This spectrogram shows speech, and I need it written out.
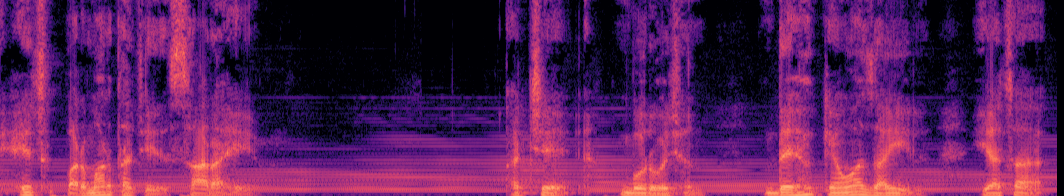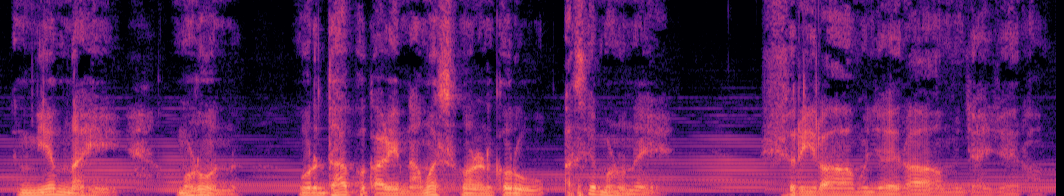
हेच परमार्थाचे सार आहे. आजचे बोरवचन देह केव्हा जाईल याचा नियम नाही म्हणून वृद्धापकाळी नामस्मरण करू असे म्हणू नये. श्रीराम जय राम जय जय राम.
